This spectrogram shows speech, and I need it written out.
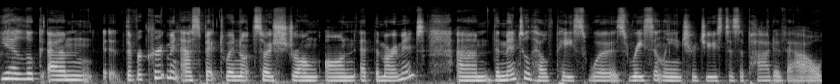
Yeah, look, um, the recruitment aspect we're not so strong on at the moment. Um, the mental health piece was recently introduced as a part of our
